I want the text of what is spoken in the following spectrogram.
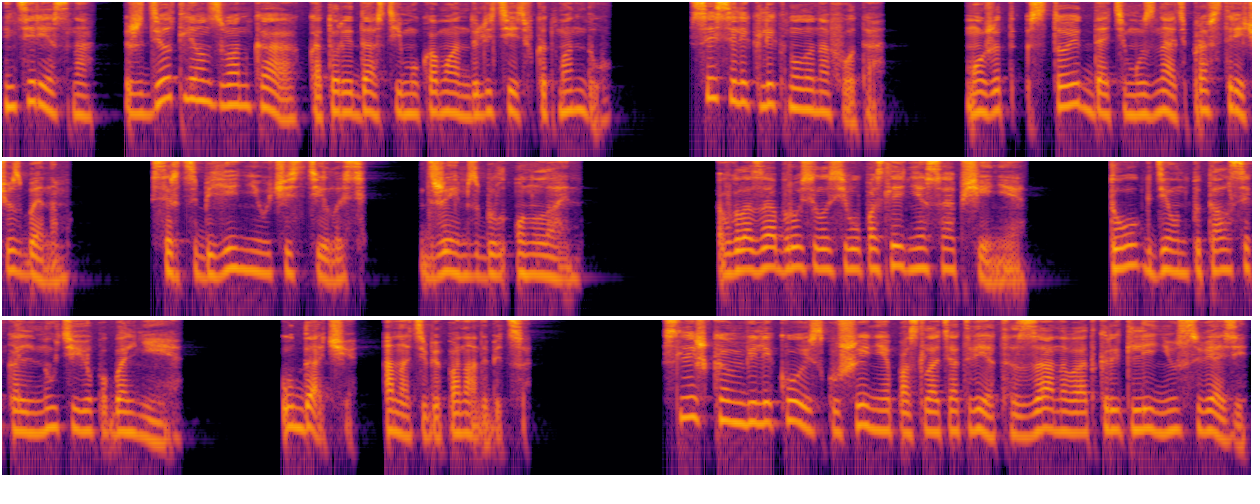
Интересно, ждет ли он звонка, который даст ему команду лететь в Катманду? Сесили кликнула на фото. Может, стоит дать ему знать про встречу с Беном? Сердцебиение участилось. Джеймс был онлайн. В глаза бросилось его последнее сообщение. То, где он пытался кольнуть ее побольнее. «Удачи, она тебе понадобится». Слишком велико искушение послать ответ, заново открыть линию связи,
